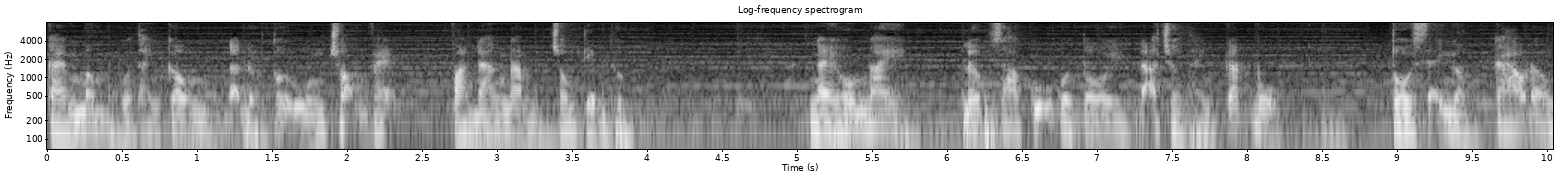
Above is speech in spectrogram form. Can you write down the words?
Cái mầm của thành công đã được tôi uống trọn vẹn và đang nằm trong tiềm thức. Ngày hôm nay, lớp da cũ của tôi đã trở thành cát bụi. Tôi sẽ ngẩng cao đầu,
